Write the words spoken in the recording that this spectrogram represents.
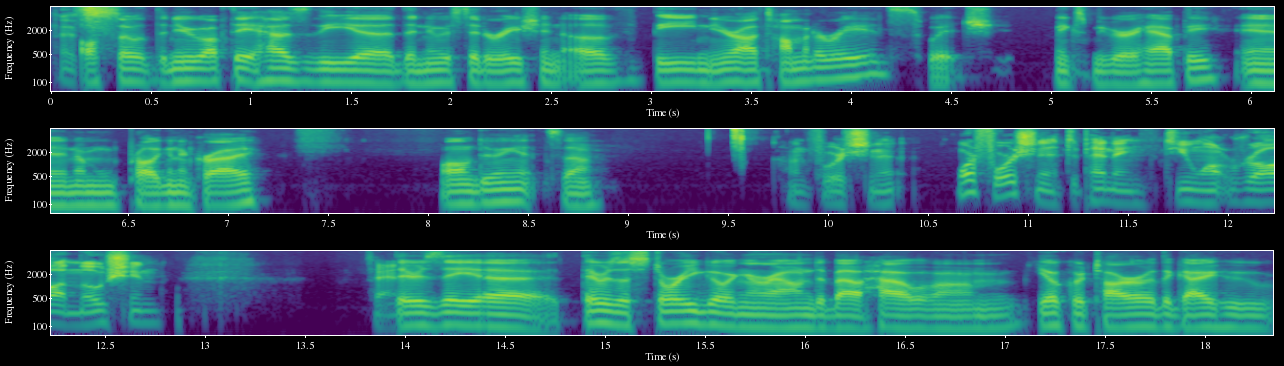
That's Also, the new update has the uh, the newest iteration of the Nier Automata raids, which makes me very happy, and I'm probably gonna cry while I'm doing it. So unfortunate. Or fortunate, depending. Do you want raw emotion? Then- there's a uh, there was a story going around about how um, Yoko Taro, the guy who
